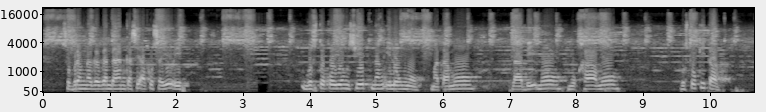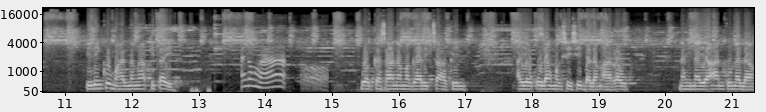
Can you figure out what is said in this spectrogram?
Sobrang nagagandahan kasi ako sa'yo eh. Gusto ko yung shape ng ilong mo, mata mo, labi mo, mukha mo. Gusto kita. Piling ko mahal na nga kita eh. Ano nga? Huwag ka sana magalit sa akin. Ayaw ko lang magsisi balang araw na hinayaan ko na lang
